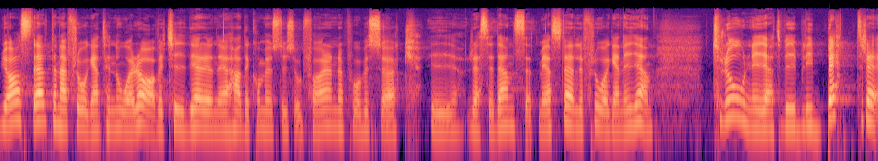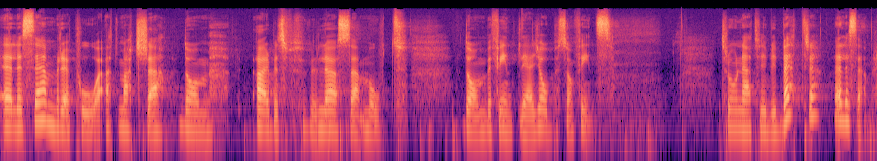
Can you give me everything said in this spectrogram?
jag har ställt den här frågan till några av er tidigare när jag hade kommunstyrelseordförande på besök i residenset. Men jag ställer frågan igen. Tror ni att vi blir bättre eller sämre på att matcha de arbetslösa mot de befintliga jobb som finns? Tror ni att vi blir bättre eller sämre?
